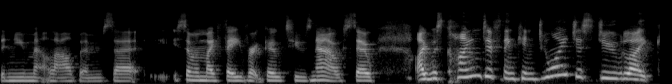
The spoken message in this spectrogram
the nu metal albums uh, some of my favorite go-to's now. So i was kind of thinking do i just do like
